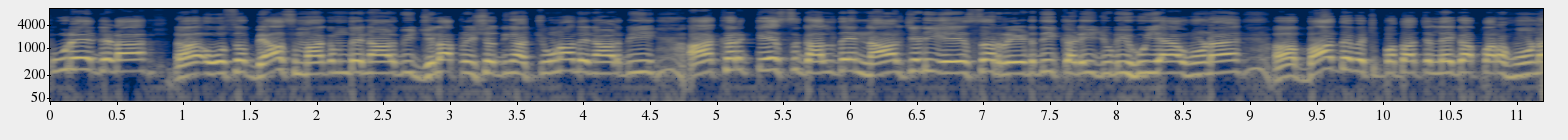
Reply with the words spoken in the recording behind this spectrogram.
ਪੂਰੇ ਜਿਹੜਾ ਉਸ ਉਸ ਵਿਆਹ ਸਮਾਗਮ ਦੇ ਨਾਲ ਵੀ ਜ਼ਿਲ੍ਹਾ ਪ੍ਰੀਸ਼ਦ ਦੀਆਂ ਚੋਣਾਂ ਦੇ ਨਾਲ ਵੀ ਆਖਰ ਕਿਸ ਗੱਲ ਦੇ ਨਾਲ ਜਿਹੜੀ ਇਸ ਰੇਡ ਦੀ ਕੜੀ ਜੁੜੀ ਹੋਈ ਹੈ, ਹੁਣ ਬਾਅਦ ਦੇ ਵਿੱਚ ਪਤਾ ਚੱਲੇਗਾ, ਪਰ ਹੁਣ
